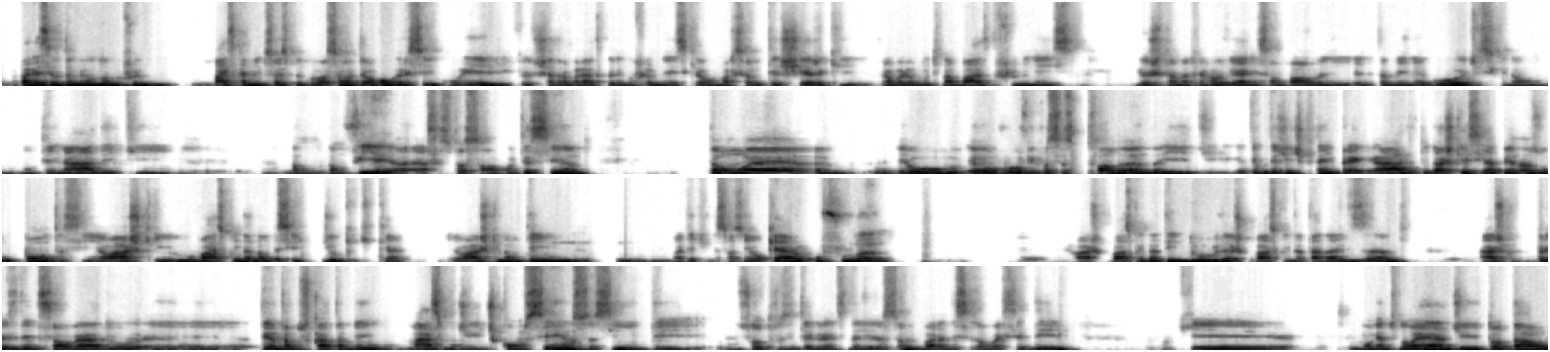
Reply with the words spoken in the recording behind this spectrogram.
Apareceu também um nome que foi basicamente só especulação, até eu conversei com ele, que eu tinha trabalhado com ele no Fluminense, que é o Marcelo Teixeira, que trabalhou muito na base do Fluminense e hoje está na Ferroviária em São Paulo. Ele, ele também negou, disse que não, não tem nada e que não, não via essa situação acontecendo. Então, é, eu, eu ouvi vocês falando aí de tem muita gente que está empregada e tudo. Acho que esse é apenas um ponto. Assim, eu acho que o Vasco ainda não decidiu o que, que quer. Eu acho que não tem um, uma definição assim. Eu quero o fulano. Eu acho que o Vasco ainda tem dúvida. Acho que o Vasco ainda está analisando. Acho que o presidente Salgado é, tenta buscar também o máximo de, de, consenso assim entre os outros integrantes da direção, embora a decisão vai ser dele, porque o momento não é de total,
